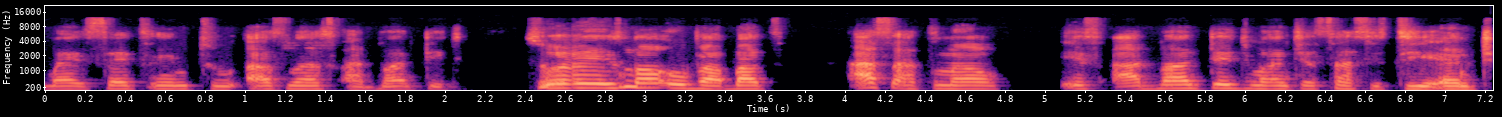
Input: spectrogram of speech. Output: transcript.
might set into Arsenal's advantage. So it's not over, but as at now, it's advantage Manchester City, and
